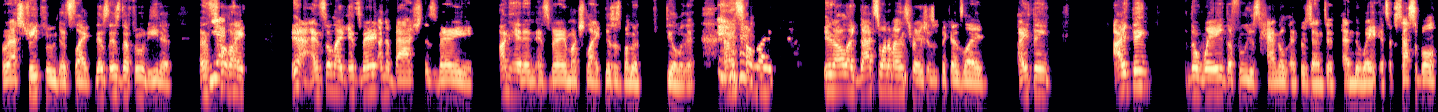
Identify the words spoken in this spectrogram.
Whereas street food, it's like this is the food, eat it. And Yes. so like yeah, and so like it's very unabashed, it's very unhidden, it's very much like this is balut, deal with it. And so like you know, like that's one of my inspirations because like I think I think the way the food is handled and presented and the way it's accessible,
